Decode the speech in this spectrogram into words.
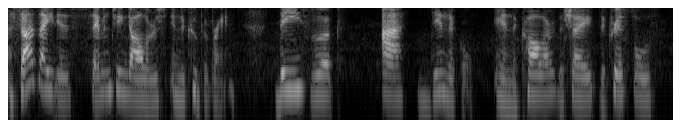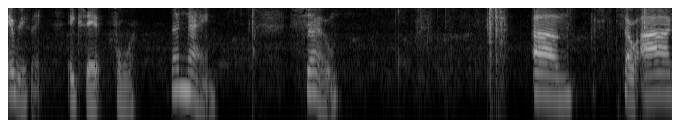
A size 8 is $17 in the Koopa brand. These look identical in the color, the shape, the crystals, everything, except for the name. So, um, so I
